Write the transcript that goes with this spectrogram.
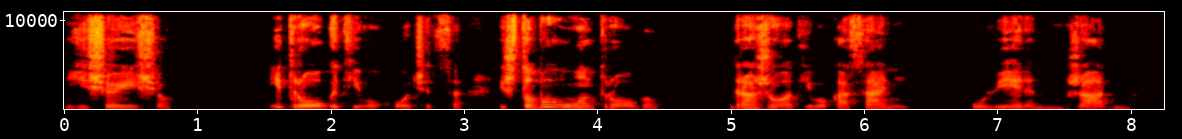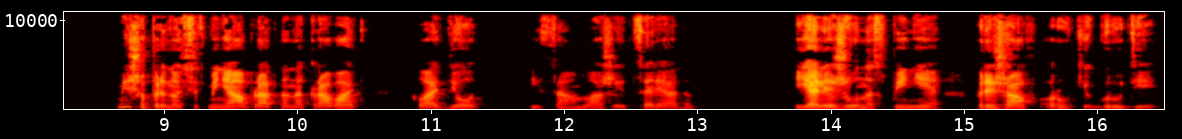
Еще и еще. И трогать его хочется. И чтобы он трогал. Дрожу от его касаний. Уверенных, жадных. Миша приносит меня обратно на кровать, кладет и сам ложится рядом. Я лежу на спине, прижав руки к груди,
